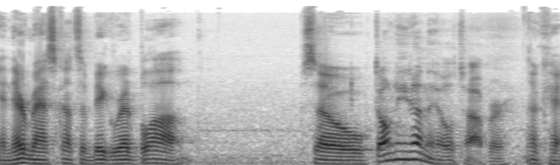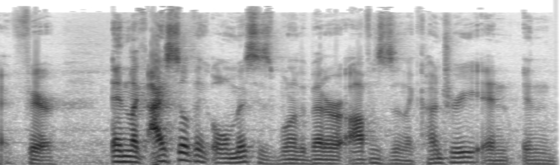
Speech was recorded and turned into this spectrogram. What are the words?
and their mascot's a big red blob. So Don't hate on the Hilltopper. okay, fair. And like I still think Ole Miss is one of the better offenses in the country, and in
